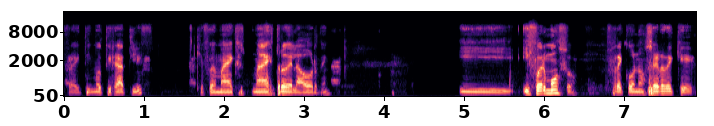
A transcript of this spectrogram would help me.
Fray Timothy Ratcliffe, que fue maestro de la orden. Y, y, fue hermoso reconocer de que,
